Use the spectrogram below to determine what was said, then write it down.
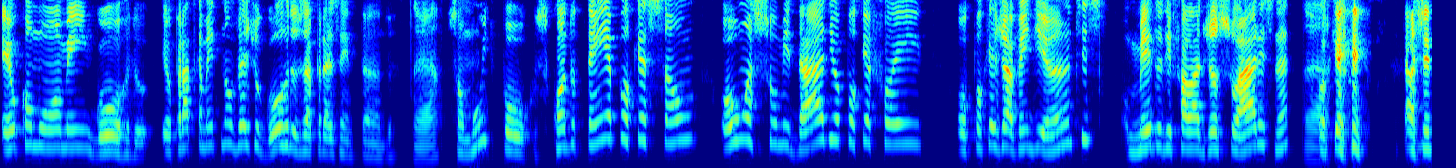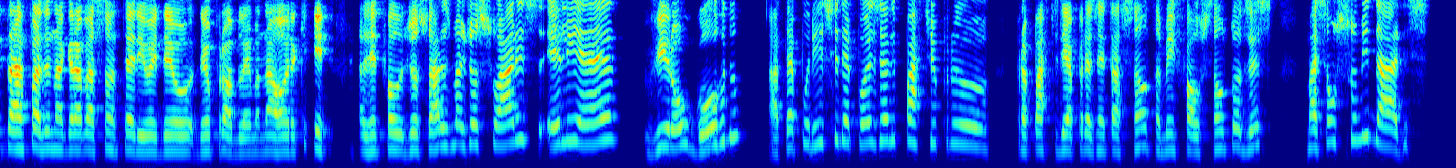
eu como homem gordo, eu praticamente não vejo gordos apresentando. É. São muito poucos. Quando tem é porque são ou uma sumidade ou porque foi ou porque já vem de antes, o medo de falar de Jô Soares, né? É. Porque a gente tava fazendo a gravação anterior e deu, deu problema na hora que a gente falou de Jô Soares, mas Jô Soares, ele é virou gordo, até por isso e depois ele partiu para a parte de apresentação, também Faustão, todos esses, mas são sumidades.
